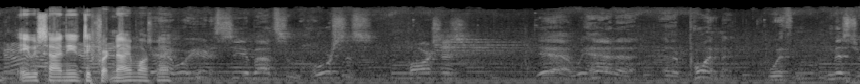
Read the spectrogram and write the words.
then. he was saying a different name, wasn't Yeah, he? we're here to see about some horses. Horses? Yeah, we had a, an appointment with Mr.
